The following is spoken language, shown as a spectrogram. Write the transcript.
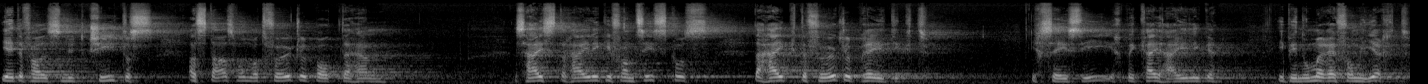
Jedenfalls nichts Gescheiteres als das, was wir die Vögel geboten haben. Das heißt, der heilige Franziskus, der Heik der Vögel predigt. Ich sehe sie, ich bin kein Heiliger, ich bin nur reformiert.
